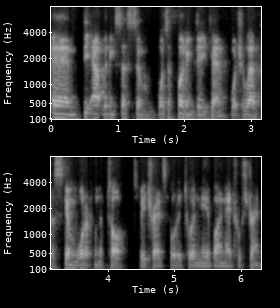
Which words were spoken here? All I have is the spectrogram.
and the outletting system was a floating decant which allowed for skim water from the top to be transported to a nearby natural stream.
